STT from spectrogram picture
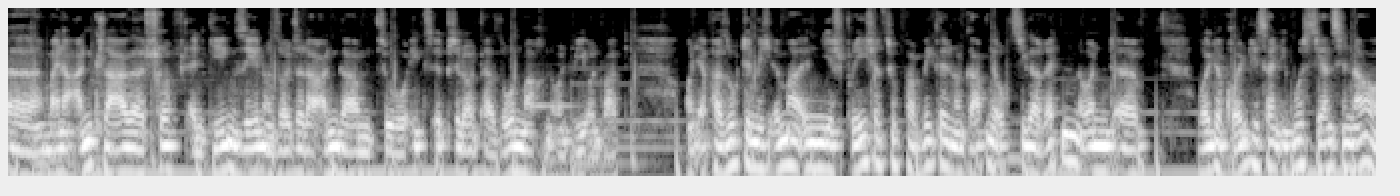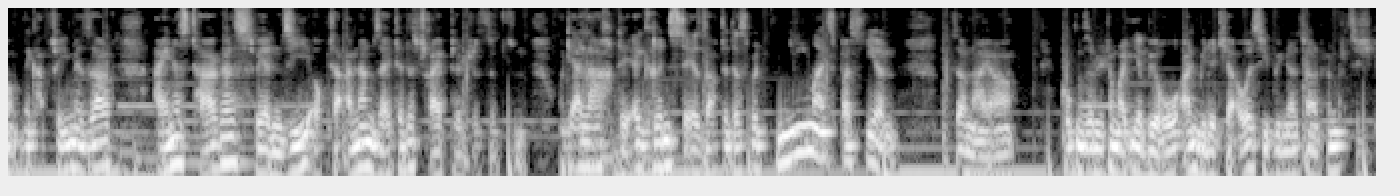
meiner Anklageschrift entgegensehen und sollte da Angaben zu XY Person machen und wie und was. Und er versuchte mich immer in Gespräche zu verwickeln und gab mir auch Zigaretten und äh, wollte freundlich sein. Ich wusste ganz genau. Ich habe zu ihm gesagt, eines Tages werden Sie auf der anderen Seite des Schreibtisches sitzen. Und er lachte, er grinste, er sagte, das wird niemals passieren. Ich sage, naja, gucken Sie sich doch mal Ihr Büro an, wie das hier aussieht, wie 1950.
